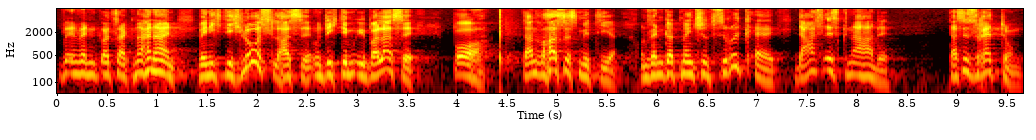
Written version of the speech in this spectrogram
wenn, wenn Gott sagt, nein, nein, wenn ich dich loslasse und dich dem überlasse, boah, dann war es mit dir. Und wenn Gott Menschen zurückhält, das ist Gnade, das ist Rettung.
